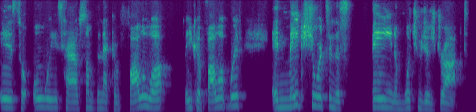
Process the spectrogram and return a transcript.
is to always have something that can follow up that you can follow up with and make sure it's in the vein of what you just dropped.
